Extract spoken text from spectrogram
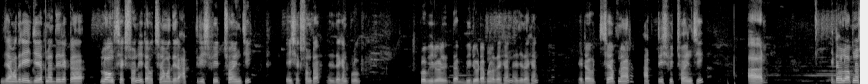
যে আমাদের এই যে আপনাদের একটা লং সেকশন এটা হচ্ছে আমাদের আটত্রিশ ফিট ছ ইঞ্চি। এই সেকশনটা এই যে দেখেন পুরো পুরো ভিডিও ভিডিওটা আপনারা দেখেন, এই যে দেখেন। এটা হচ্ছে আপনার আটত্রিশ ফিট ছ ইঞ্চি। আর এটা হলো আপনার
